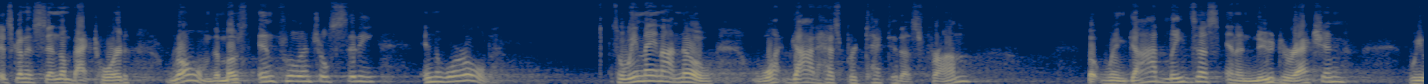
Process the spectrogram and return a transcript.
it's going to send them back toward Rome, the most influential city in the world. So we may not know what God has protected us from, but when God leads us in a new direction, we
